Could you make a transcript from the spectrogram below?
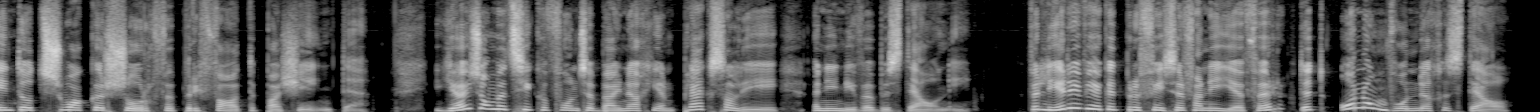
en tot swakker sorg vir private pasiënte. Juis omdat siekefondse byna geen plek sal hê in die nuwe bestel nie. Verlede week het professor van die Heever dit onomwonde gestel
